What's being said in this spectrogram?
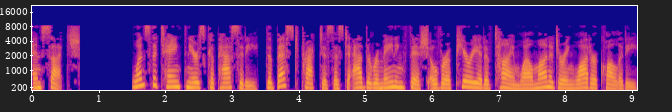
and such. Once the tank nears capacity, the best practice is to add the remaining fish over a period of time while monitoring water quality.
